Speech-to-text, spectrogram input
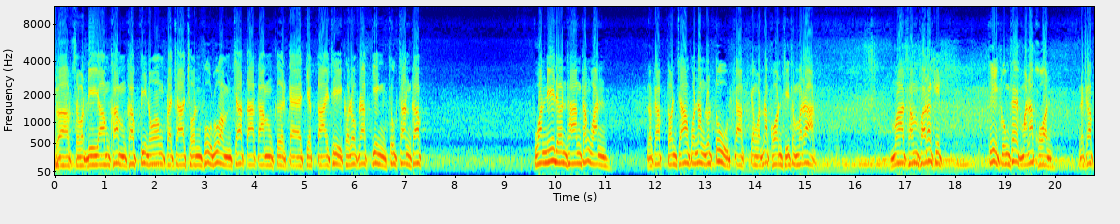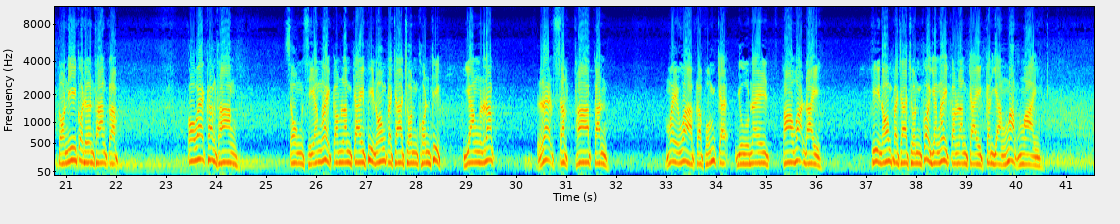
กราบสวัสดียามค่ำครับพี่น้องประชาชนผู้ร่วมชาตากรรมเกิดแก่เจ็บตายที่เคารพรักยิ่งทุกท่านครับ วันนี้เดินทางทั้งวันนะครับ ตอนเช้าก็นั่งรถตู้จากจังหวัดนครศรีธรรมราช มาทำภารกิจที่กรุงเทพมหานครนะครับ ตอนนี้ก็เดินทางกลับ ก็แวะข้างทางส่งเสียงให้กำลังใจพี่น้องประชาชนคนที่ยังรัก และศรัทธากัน ไม่ว่ากระผมจะอยู่ในภาวะใด พี่น้องประชาชนก็ยังให้กำลังใจกันอย่างมากมาย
